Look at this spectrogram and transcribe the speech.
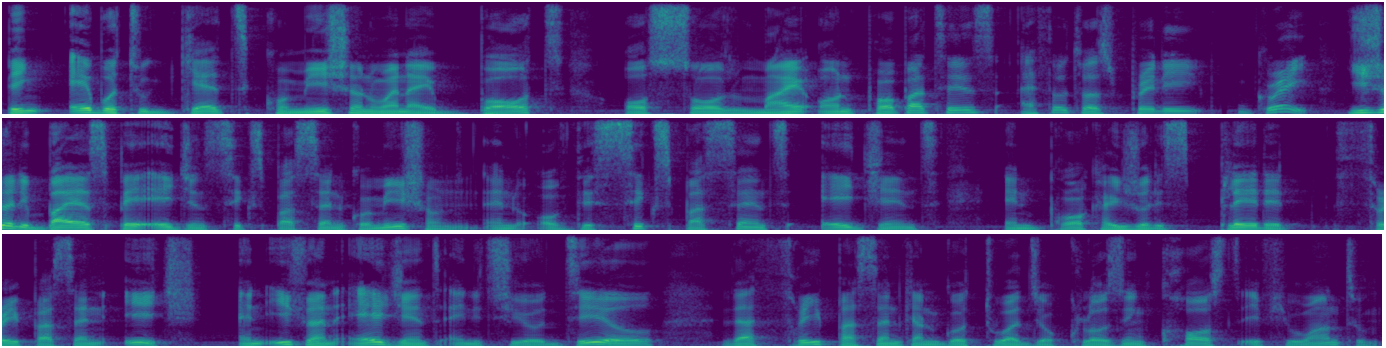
Being able to get commission when I bought or sold my own properties, I thought was pretty great. Usually buyers pay agents 6% commission and of the 6% agent and broker usually split it 3% each. And if you're an agent and it's your deal, that 3% can go towards your closing cost if you want to.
